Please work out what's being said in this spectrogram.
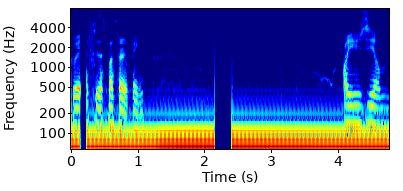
great. That's my favorite thing. I use the um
